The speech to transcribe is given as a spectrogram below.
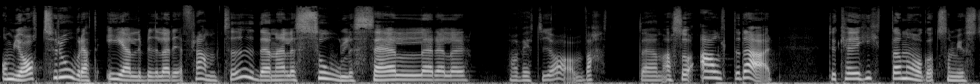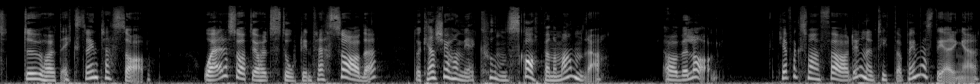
om jag tror att elbilar är framtiden eller solceller eller vad vet jag, vatten, alltså allt det där. Du kan ju hitta något som just du har ett extra intresse av. Och är det så att jag har ett stort intresse av det, då kanske jag har mer kunskap än de andra överlag. Det kan faktiskt vara en fördel när du tittar på investeringar.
